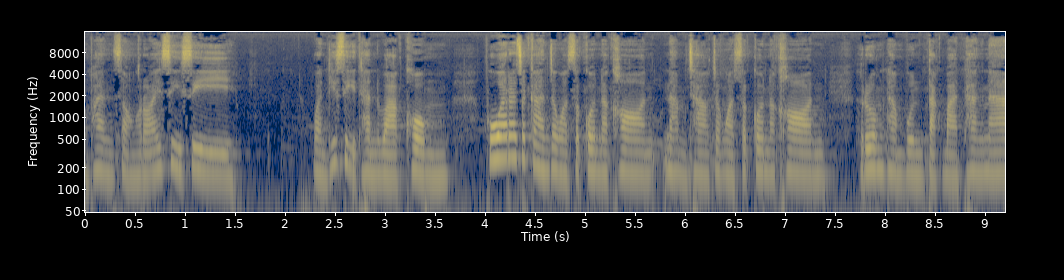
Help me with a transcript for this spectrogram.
32,200ซีซี วันที่ 4 ธันวาคม ผู้ว่าราชการจังหวัดสกลนครนำชาวจังหวัดสกลนคร ร่วมทำบุญตักบาตรทางน้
